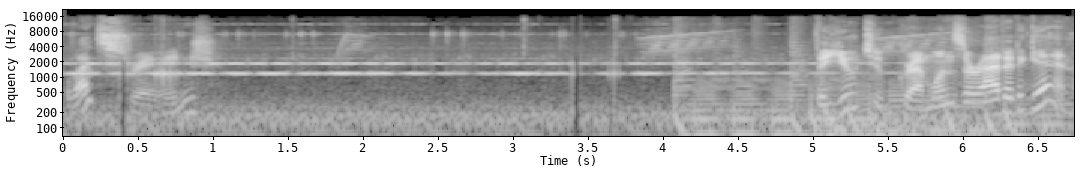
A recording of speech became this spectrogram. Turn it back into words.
Well, that's strange. The YouTube gremlins are at it again.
